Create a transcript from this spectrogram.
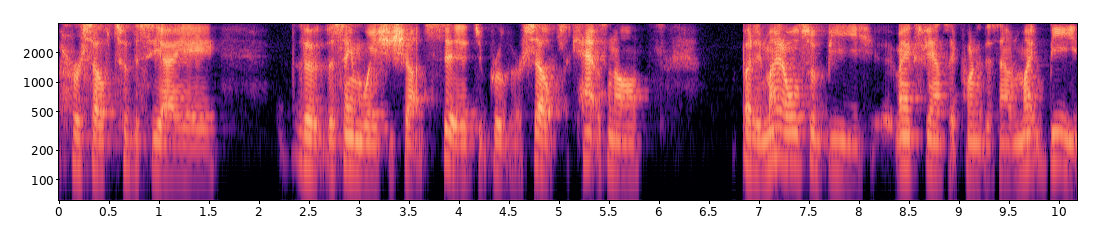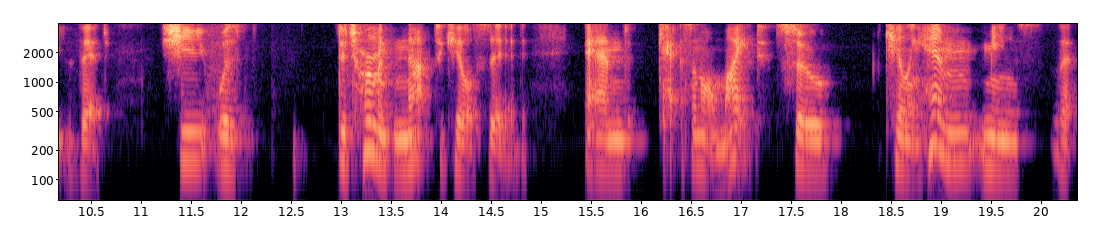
herself to the CIA the, the same way she shot Sid to prove herself to Khasinau. But it might also be, my ex-fiance pointed this out, might be that she was determined not to kill Sid, and Khasinau might. So killing him means that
